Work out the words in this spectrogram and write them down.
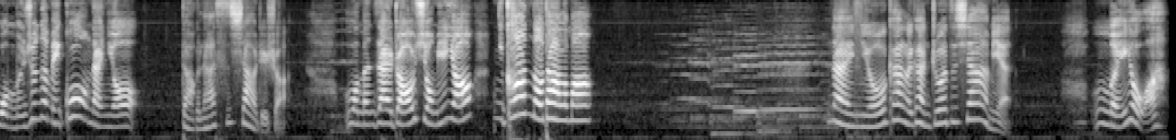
我们现在没空，奶牛。道格拉斯笑着说：“我们在找小绵羊，你看到它了吗？”奶牛看了看桌子下面，没有啊。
